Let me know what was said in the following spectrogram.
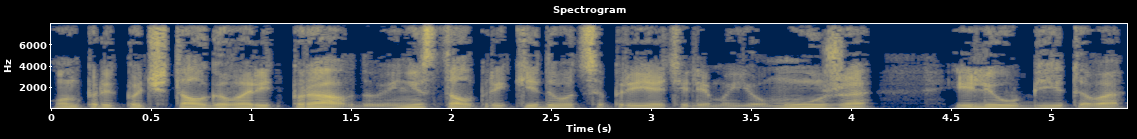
Он предпочитал говорить правду и не стал прикидываться приятелем ее мужа или убитого,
